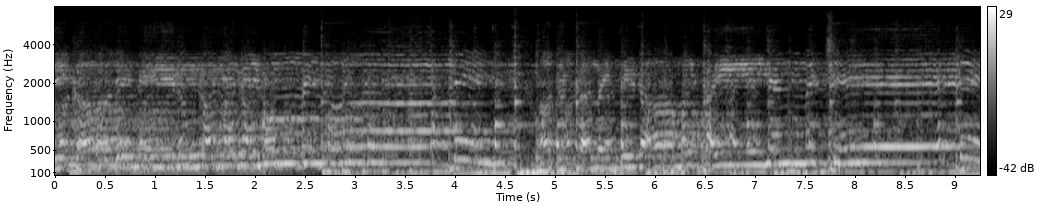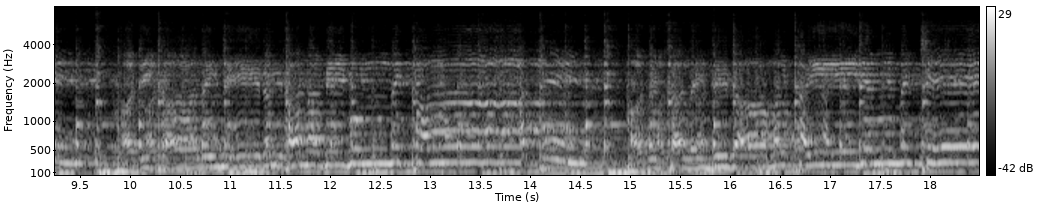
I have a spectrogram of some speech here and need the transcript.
அதிகாலை மீறும் கனவில் உன்னை பார்த்தேன் அது கலைந்திடாமல் கையில் என்னை சேர்த்தேன். அதிகாலை நேரம் கனவில் உன்னை பார்த்தேன். அது கலைந்திடாமல் கையில் என்னை சேர்த்தேன்.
